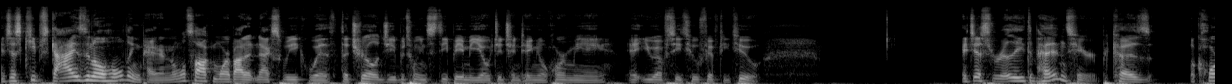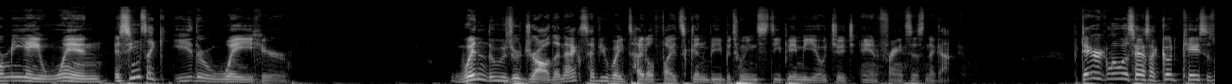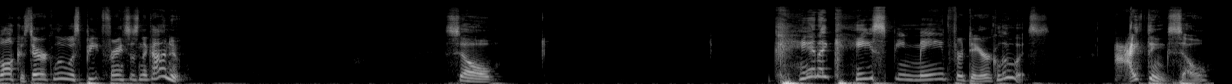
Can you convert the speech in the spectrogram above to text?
It just keeps guys in a holding pattern, and we'll talk more about it next week with the trilogy between Stipe Miocic and Daniel Cormier at UFC 252. It just really depends here because a Cormier win, it seems like either way here win, lose, or draw, the next heavyweight title fight's going to be between Stipe Miocic and Francis Ngannou. But Derrick Lewis has a good case as well because Derrick Lewis beat Francis Ngannou. So, can a case be made for Derrick Lewis? I think so.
